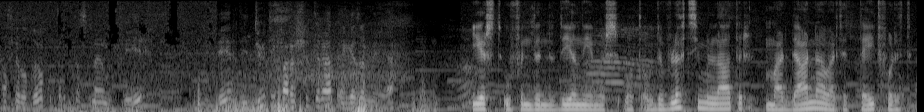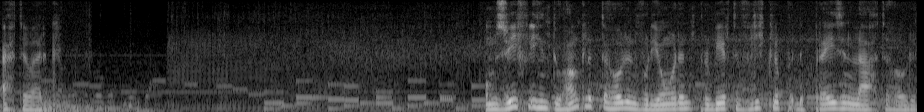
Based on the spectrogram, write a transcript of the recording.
Als je dat opentrekt, dat is mijn veer. Die veer die duwt die parachute eruit en je ze mee. Hè. Eerst oefenden de deelnemers wat op de vluchtsimulator, maar daarna werd het tijd voor het echte werk. Om zweefvliegen toegankelijk te houden voor jongeren probeert de vliegclub de prijzen laag te houden.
